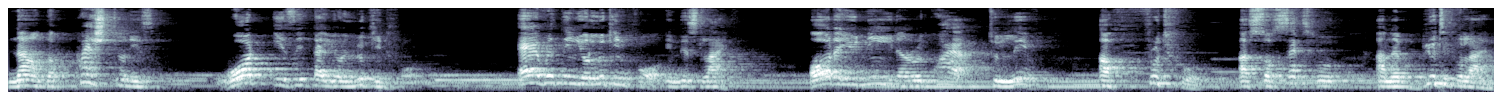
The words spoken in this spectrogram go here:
Now, the question is, what is it that you're looking for? Everything you're looking for in this life, all that you need and require to live a fruitful, a successful, and a beautiful life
